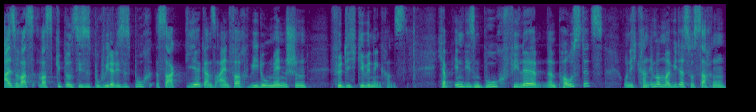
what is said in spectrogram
Also, was, was gibt uns dieses Buch wieder? Dieses Buch sagt dir ganz einfach, wie du Menschen für dich gewinnen kannst. Ich habe in diesem Buch viele ähm, Post-its und ich kann immer mal wieder so Sachen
